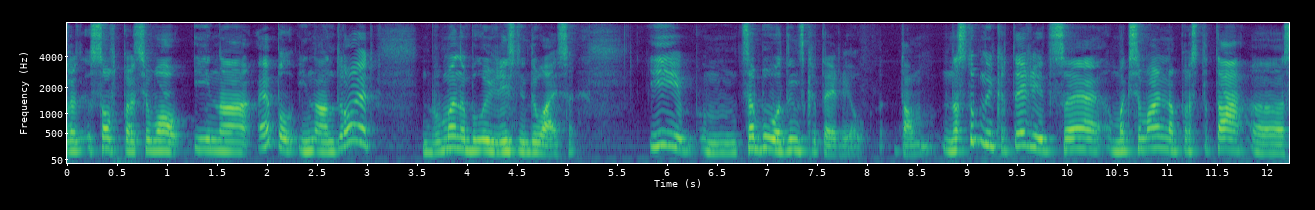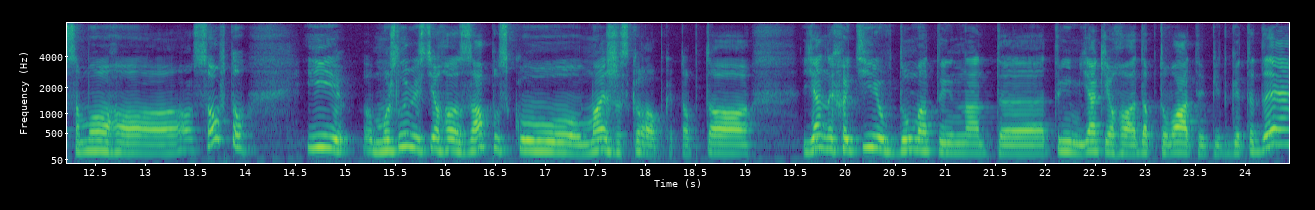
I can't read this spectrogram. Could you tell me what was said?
е, софт працював і на Apple, і на Android, бо в мене були різні девайси. І це був один з критеріїв. Там, наступний критерій це максимальна простота е, самого софту і можливість його запуску майже з коробки. Тобто я не хотів думати над е, тим, як його адаптувати під GTD,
